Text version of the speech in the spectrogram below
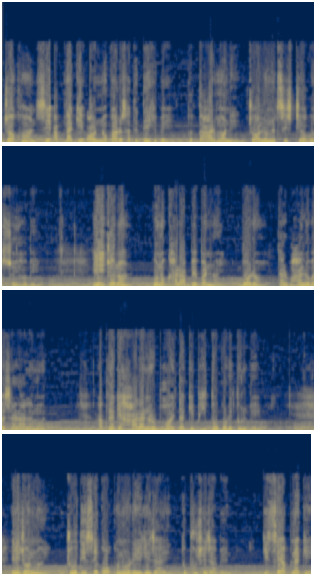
যখন সে আপনাকে অন্য কারোর সাথে দেখবে, তো তার মনে জ্বলনের সৃষ্টি অবশ্যই হবে। এই জ্বলন কোনো খারাপ ব্যাপার নয়, বরং তার ভালোবাসার আলামত। আপনাকে হারানোর ভয় তাকে ভীত করে তুলবে। এই জন্যই যদি সে কখনো রেগে যায়, তো বুঝে যাবেন কি সে আপনাকে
